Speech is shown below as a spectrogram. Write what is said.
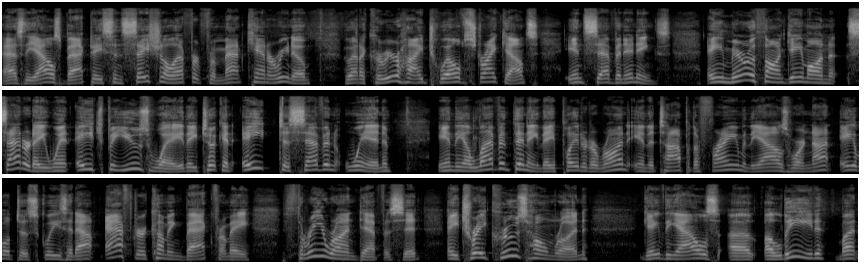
as the Owls backed a sensational effort from Matt Canterino, who had a career high 12 strikeouts in seven innings. A marathon game on Saturday went HBU's way. They took an 8 to 7 win. In the 11th inning, they played it a run in the top of the frame, and the Owls were not able to squeeze it out after coming back from a three run deficit. A Trei Cruz home run gave the Owls a, a lead, but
